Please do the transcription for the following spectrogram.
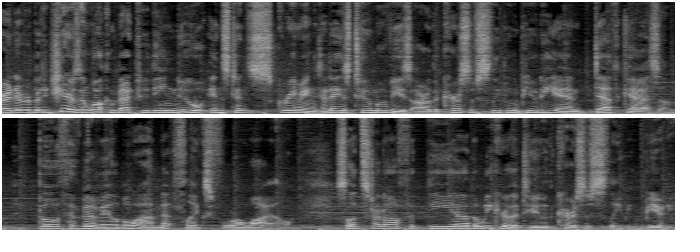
Alright, everybody, cheers and welcome back to the new Instant Screaming. Today's two movies are The Curse of Sleeping Beauty and Deathgasm. Both have been available on Netflix for a while. So let's start off with the, uh, the weaker of the two, The Curse of Sleeping Beauty.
